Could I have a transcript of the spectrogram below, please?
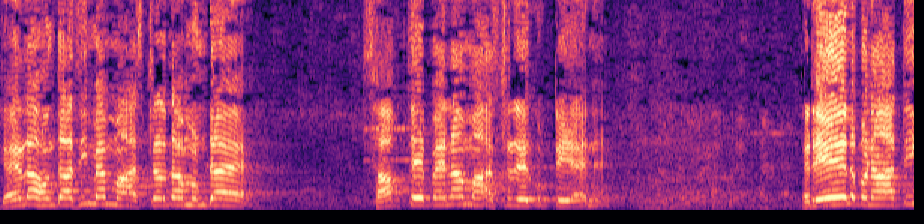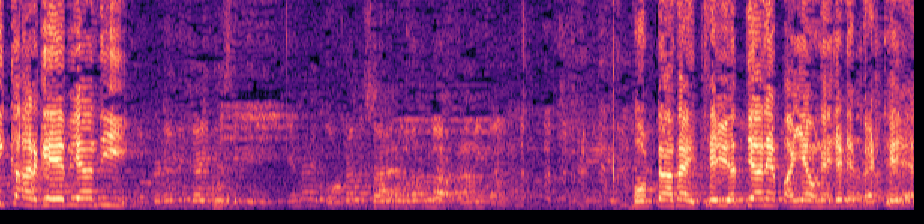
ਕਹਿੰਦਾ ਹੁੰਦਾ ਸੀ, ਮੈਂ ਮਾਸਟਰ ਦਾ ਮੁੰਡਾ ਹੈ। ਸਭ ਤੋਂ ਪਹਿਲਾਂ ਮਾਸਟਰ ਕੁੱਟੇ ਐ ਨੇ ਰੇਲ ਬਣਾਤੀ ਘਰ ਗਏ ਵਿਆਂ ਦੀ। ਕੁੱਟਣੇ ਵੀ ਚਾਹੀਦੇ ਸੀ। ਇਹਨਾਂ ਨੇ ਵੋਟਾਂ ਵੀ ਸਾਰੇ ਲੋਕਾਂ ਨੂੰ ਮਾਸਟਰਾਂ ਨਹੀਂ ਪਾਈਆਂ ਵੋਟਾਂ ਤਾਂ ਇੱਥੇ ਵੀ ਅੱਧਿਆਂ ਨੇ ਪਾਈਆਂ ਹੋਣੀਆਂ ਜਿਹੜੇ ਬੈਠੇ ਆ।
